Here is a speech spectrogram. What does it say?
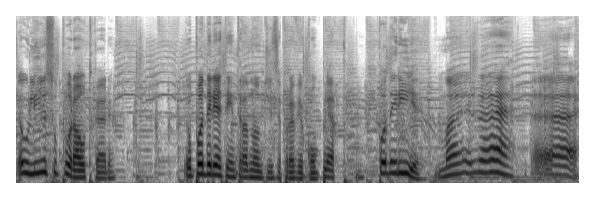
Eu li isso por alto, cara. Eu poderia ter entrado na notícia pra ver completa? Poderia, mas é. é.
